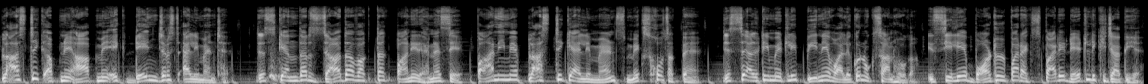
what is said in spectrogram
प्लास्टिक अपने आप में एक डेंजरस एलिमेंट है, जिसके अंदर ज़्यादा वक्त तक पानी रहने से पानी में प्लास्टिक के एलिमेंट्स मिक्स हो सकते हैं, जिससे अल्टीमेटली पीने वाले को नुकसान होगा। इसीलिए बॉटल पर एक्सपायरी डेट लिखी जाती है,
